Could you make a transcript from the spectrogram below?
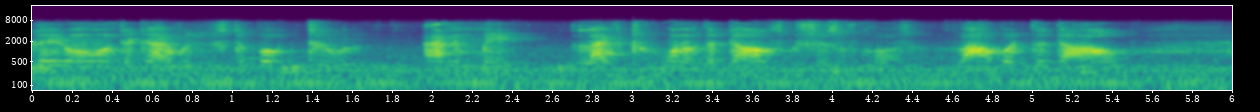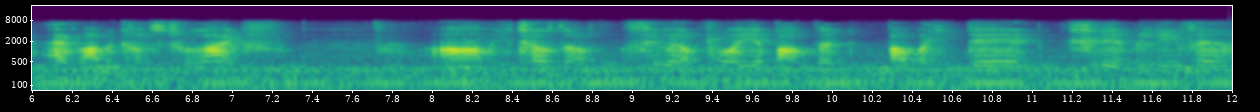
later on, the guy would use the book to animate life to one of the dolls, which is of course Robert the doll, and Robert comes to life. Um, he tells the female employee about the about what he did. She didn't believe him,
